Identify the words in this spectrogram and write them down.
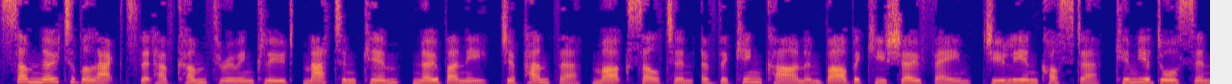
Some notable acts that have come through include, Matt and Kim, No Bunny, Japanther, Mark Sultan of the King Khan and Barbecue Show fame, Julian Koster, Kimya Dawson,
